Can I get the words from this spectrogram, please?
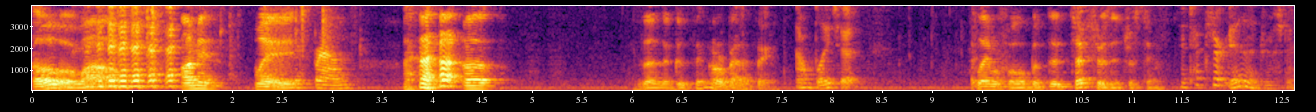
Oh, wow. I mean, wait. It's brown. uh, is that a good thing or a bad thing? I'll bleach it. Flavorful, but the texture is interesting. The texture is interesting.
